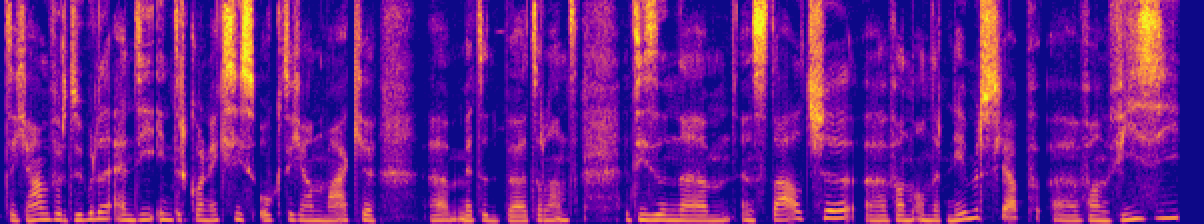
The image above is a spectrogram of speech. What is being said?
te gaan verdubbelen en die interconnecties ook te gaan maken met het buitenland. Het is een, um, een staaltje van ondernemerschap, van visie,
